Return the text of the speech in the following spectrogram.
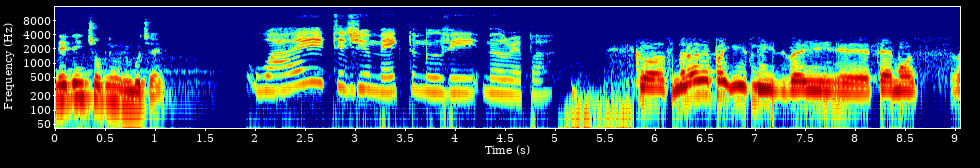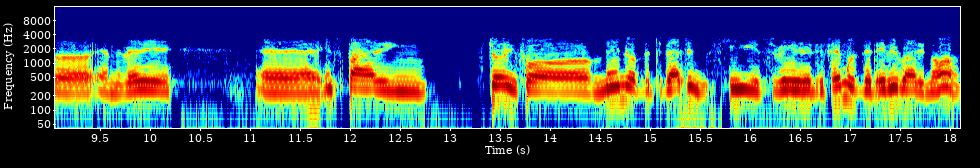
Neten Chokling Rinpoche. Why did you make the movie Milarepa? Because Milarepa is, is very uh, famous uh, and very uh, inspiring story for many of the Tibetans. He is really, really famous that everybody knows.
